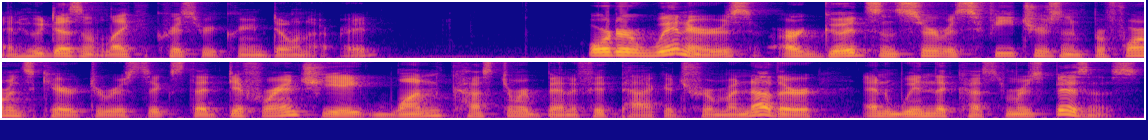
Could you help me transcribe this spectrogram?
And who doesn't like a Krispy Kreme donut, right? Order winners are goods and service features and performance characteristics that differentiate one customer benefit package from another and win the customer's business.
